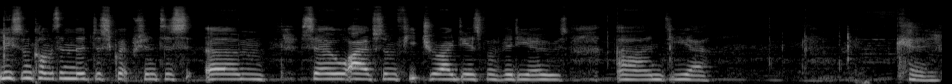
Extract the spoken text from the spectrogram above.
Leave some comments in the description to um, so I have some future ideas for videos, and yeah. Okay.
